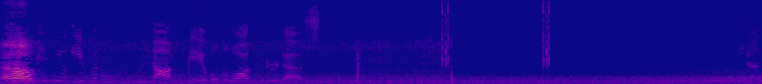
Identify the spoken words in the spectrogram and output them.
Oh. How can you even not be able to walk through dust? Shen?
